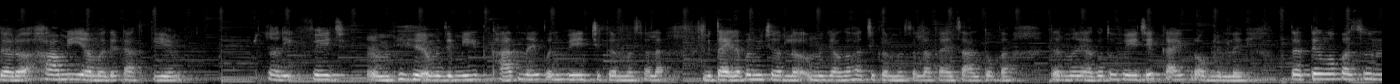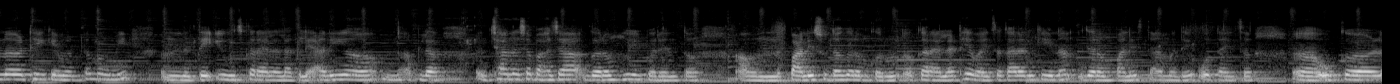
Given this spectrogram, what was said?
तर हा मी यामध्ये टाकते आणि व्हेज म्हणजे मी खात नाही पण व्हेज चिकन मसाला. मी ताईला पण विचारलं म्हणजे अगं हा चिकन मसाला काय चालतो का? तर म्हणे अगं तो व्हेज आहे काही प्रॉब्लेम नाही. तर तेव्हापासून ठीक आहे म्हटलं मग मी ते यूज करायला लागले. आणि आपलं छान अशा भाज्या गरम होईपर्यंत पाणीसुद्धा गरम करून करायला ठेवायचं. कारण की ना गरम पाणीच त्यामध्ये ओतायचं. उकळ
